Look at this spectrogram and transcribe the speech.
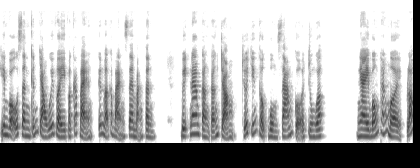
Kim Vũ xin kính chào quý vị và các bạn. Kính mời các bạn xem bản tin. Việt Nam cần cẩn trọng trước chiến thuật bùng xám của Trung Quốc. Ngày 4 tháng 10, blog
